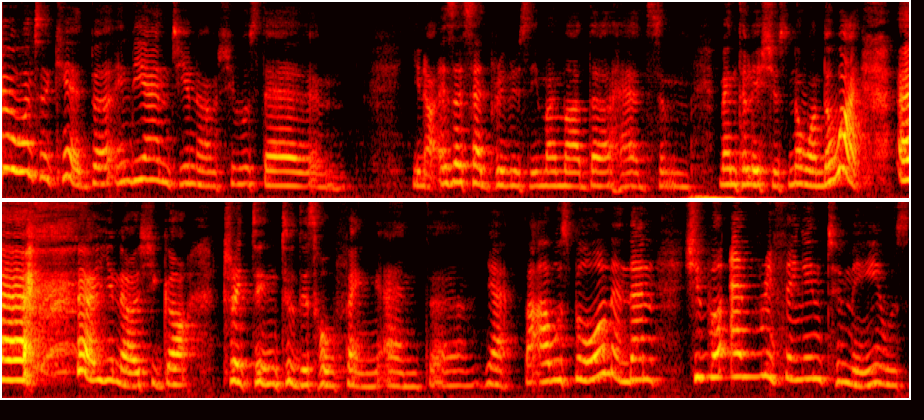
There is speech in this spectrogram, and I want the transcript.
never wanted a kid, but in the end, you know, she was there. You know, as I said previously, my mother had some mental issues. No wonder why. Uh, you know, she got tricked into this whole thing, and uh, yeah. But I was born, and then she brought everything into me. It was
